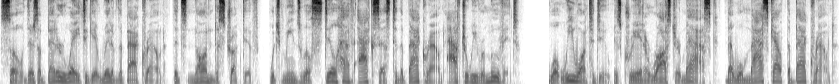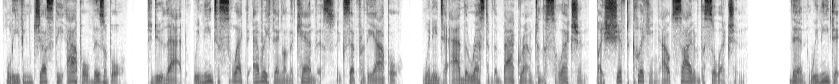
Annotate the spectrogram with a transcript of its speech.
So there's a better way to get rid of the background that's non-destructive, which means we'll still have access to the background after we remove it. What we want to do is create a raster mask that will mask out the background, leaving just the apple visible. To do that, we need to select everything on the canvas except for the apple. We need to add the rest of the background to the selection by shift-clicking outside of the selection. Then we need to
